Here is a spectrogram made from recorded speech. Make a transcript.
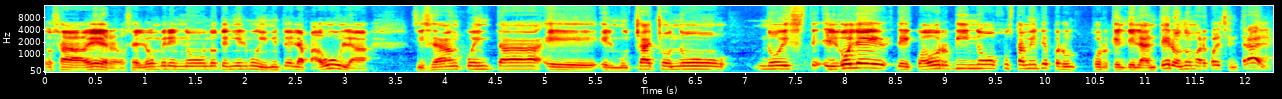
o sea, a ver, o sea, el hombre no, no tenía el movimiento de la Paula. Si se dan cuenta, eh, el muchacho no, no este, el gol de, Ecuador vino justamente por, porque el delantero no marcó al central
